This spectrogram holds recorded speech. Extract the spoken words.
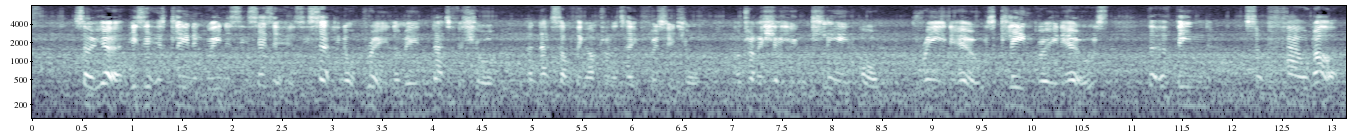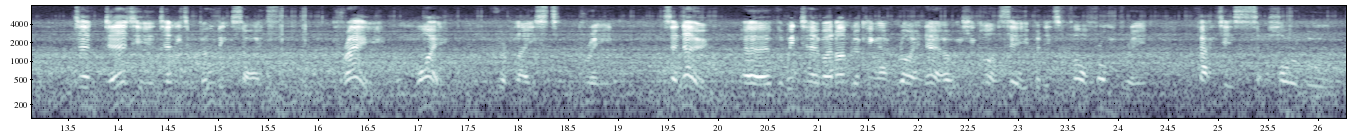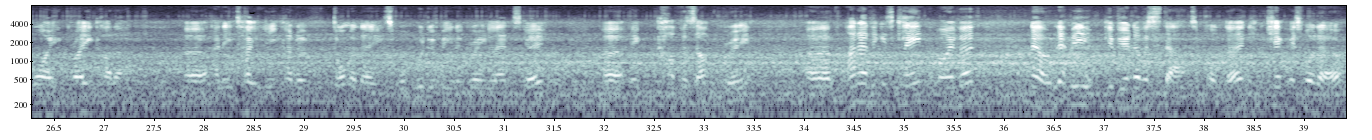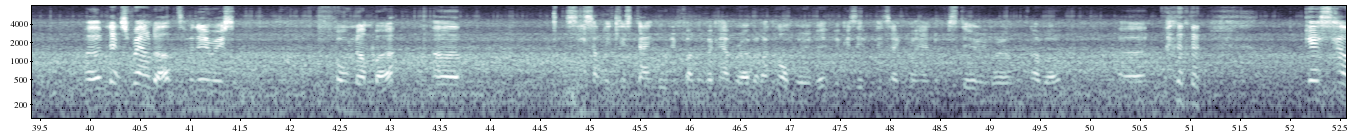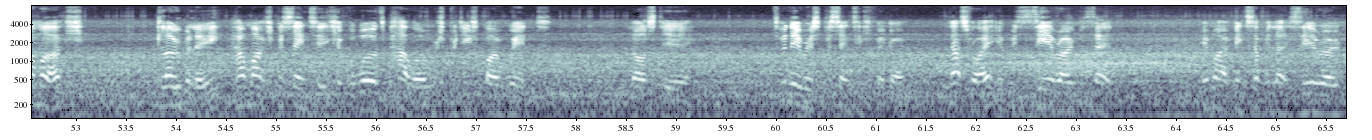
So yeah, is it as clean and green as it says it is? It's certainly not green, I mean, that's for sure. And that's something I'm trying to take footage of. I'm trying to show you clean or green hills, clean green hills that have been sort of fouled up, turned dirty and turned into building sites. Grey and white replaced green. So no, uh, the wind turbine I'm looking at right now, which you can't see, but it's far from green. In fact, it's a horrible white grey colour uh, and it totally kind of dominates what would have been a green landscape. Uh, it covers up green. Um, I don't think it's clean either. Now, let me give you another stat to ponder, and you can check this one out. Uh, let's round up to the nearest full number. Um, see something just dangled in front of the camera, but I can't move it because it would be taking my hand off the steering wheel. Oh well. Uh, guess how much globally, how much percentage of the world's power was produced by wind last year? To the nearest percentage figure. That's right, it was 0%. It might have been something like 0.3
